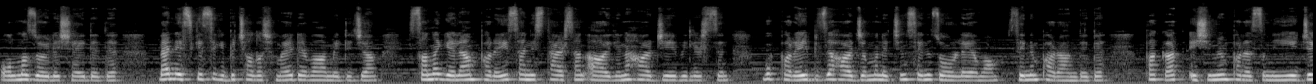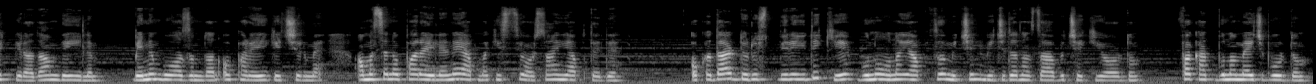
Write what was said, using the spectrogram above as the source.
Olmaz öyle şey dedi. Ben eskisi gibi çalışmaya devam edeceğim. Sana gelen parayı sen istersen ailene harcayabilirsin. Bu parayı bize harcaman için seni zorlayamam. Senin paran dedi. Fakat eşimin parasını yiyecek bir adam değilim. Benim boğazımdan o parayı geçirme. Ama sen o parayla ne yapmak istiyorsan yap dedi. O kadar dürüst biriydi ki bunu ona yaptığım için vicdan azabı çekiyordum. Fakat buna mecburdum.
